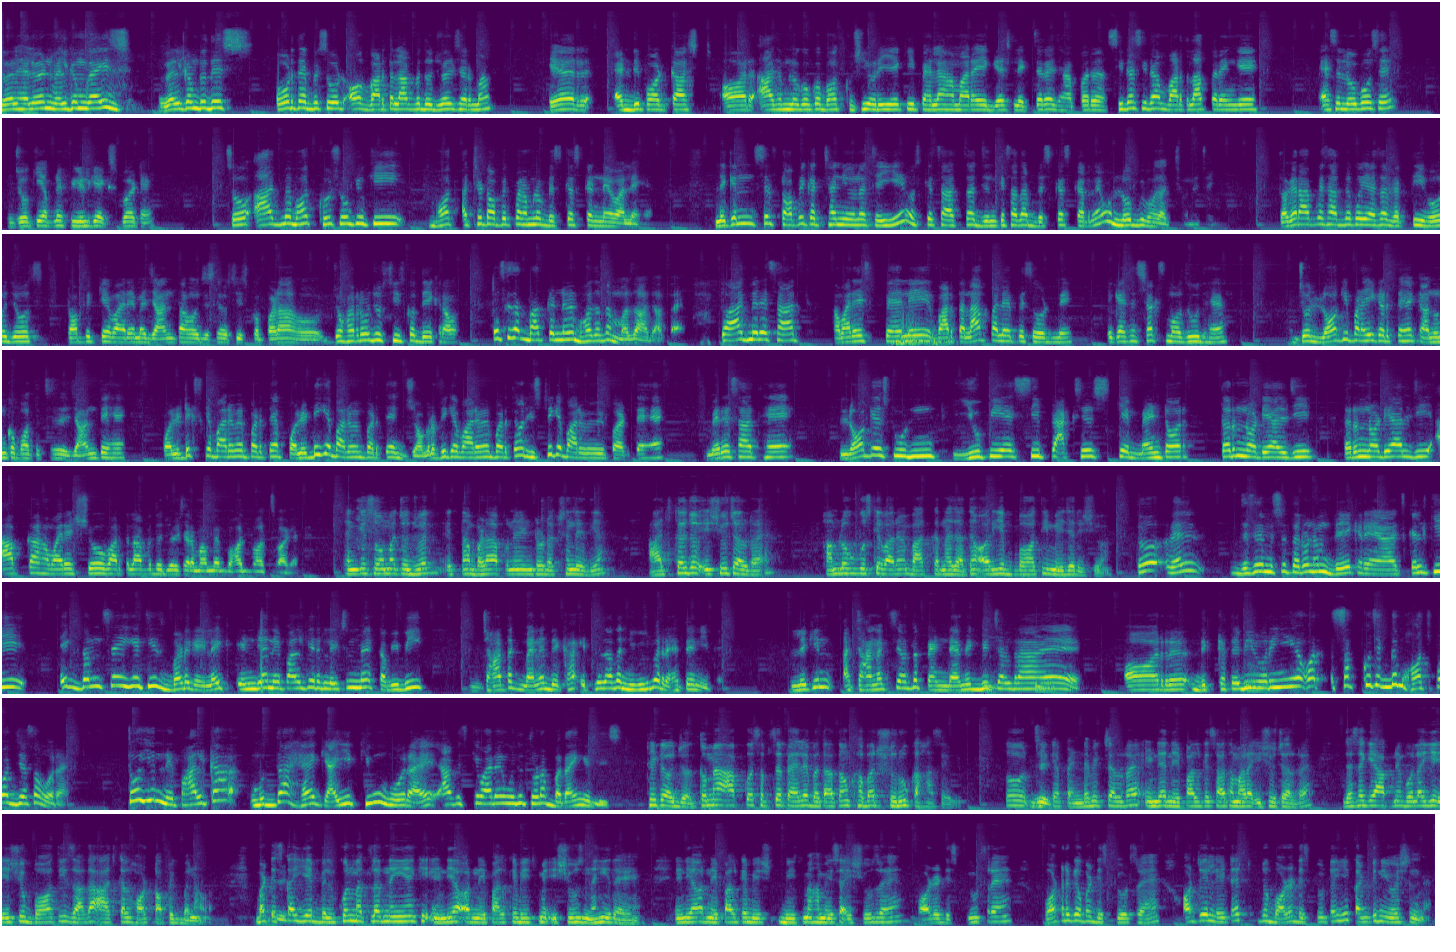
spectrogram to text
Well, hello and welcome, guys. Welcome to this fourth episode of वार्तालाप with Ujjwal Sharma here at the podcast और आज हम लोगों को बहुत खुशी हो रही है कि पहला हमारा एक गेस्ट लेक्चर है जहाँ पर सीधा सीधा हम वार्तालाप करेंगे ऐसे लोगों से जो कि अपने फ़ील्ड के एक्सपर्ट हैं। सो so, आज मैं बहुत खुश हूँ क्योंकि बहुत अच्छे टॉपिक पर हम लोग डिस्कस करने वाले हैं। लेकिन सिर्फ़ टॉपिक अच्छा नहीं होना चाहिए उसके साथ साथ जिनके साथ आप डिस्कस कर रहे हैं वो लोग भी बहुत अच्छे होने चाहिए। तो अगर आपके साथ में कोई ऐसा व्यक्ति हो जो उस टॉपिक के बारे में जानता हो, जिसने उस चीज़ को पढ़ा हो, जो हर रोज उस चीज़ को देख रहा हो तो उसके साथ बात करने में बहुत ज़्यादा मज़ा आ जाता है। तो आज मेरे साथ हमारे इस पहले वार्तालाप वाले एपिसोड में एक ऐसे शख्स मौजूद हैं, जो लॉ की पढ़ाई करते हैं, कानून को बहुत अच्छे से जानते हैं पॉलिटिक्स के बारे में पढ़ते हैं पॉलिटी के बारे में पढ़ते हैं ज्योग्राफी के बारे में पढ़ते हैं और हिस्ट्री के बारे में भी पढ़ते हैं। मेरे साथ है लॉ के स्टूडेंट यूपीएससी प्रैक्सिस के मेंटोर तरुण नोटियाल जी। तरुण नोटियाल जी आपका हमारे शो वार्तालाप विद उज्जवल शर्मा में बहुत बहुत स्वागत है। Thank you so much Ujjwal. इतना बड़ा आपने इंट्रोडक्शन दे दिया। आजकल जो इश्यू चल रहा है हम लोग उसके बारे में बात करना चाहते हैं और ये बहुत ही मेजर इश्यू है। तो वेल well, जैसे मिस्टर तरुण हम देख रहे हैं आजकल की एकदम से ये चीज़ बढ़ गई। लाइक इंडिया नेपाल के रिलेशन में कभी भी जहाँ तक मैंने देखा इतने ज़्यादा न्यूज़ में रहते नहीं थे। लेकिन अचानक से मतलब पेंडेमिक भी हम्म, चल रहा। है और दिक्कतें भी हो रही हैं और सब कुछ एकदम हॉचपॉच जैसा हो रहा है। तो ये नेपाल का मुद्दा है क्या? ये क्यों हो रहा है? आप इसके बारे में मुझे थोड़ा बताएँगे प्लीज़। ठीक है उज्जवल। तो मैं आपको सबसे पहले बताता हूँ खबर शुरू कहाँ से हुई। तो ठीक है पेंडेमिक चल रहा है इंडिया नेपाल के साथ हमारा इश्यू चल रहा है। जैसे कि आपने बोला ये इश्यू बहुत ही ज़्यादा आजकल हॉट टॉपिक बना हुआ है। बट इसका ये बिल्कुल मतलब नहीं है कि इंडिया और नेपाल के बीच में इश्यूज़ नहीं रहे हैं। इंडिया और नेपाल के बीच बीच में हमेशा इश्यूज़ रहे हैं बॉर्डर डिस्प्यूट्स रहे हैं। वाटर के ऊपर डिस्प्यूट्स रहे हैं और जो लेटेस्ट जो बॉर्डर डिस्प्यूट है ये कंटिन्यूएशन में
